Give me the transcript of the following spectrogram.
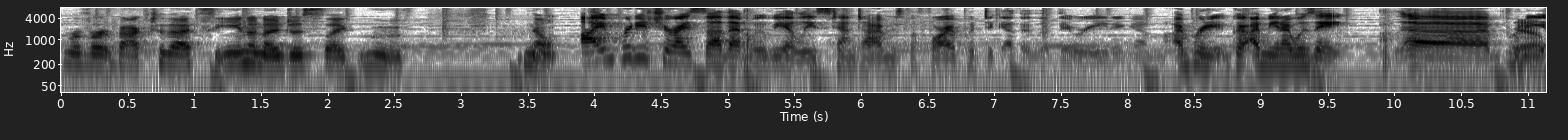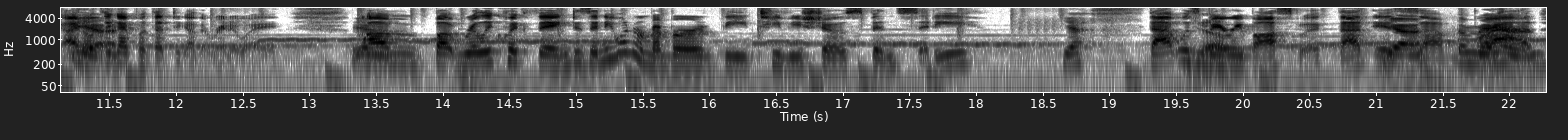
revert back to that scene and I just like, ooh, no. I'm pretty sure I saw that movie at least 10 times before I put together that they were eating him. I'm pretty, I mean, I was eight. Uh, I'm pretty, Yeah. I don't Yeah. think I put that together right away. Yeah. Um, but really quick thing does anyone remember the TV show Spin City? Yes. That was Yeah. Barry Bostwick. That is Yeah, um, the Brad.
